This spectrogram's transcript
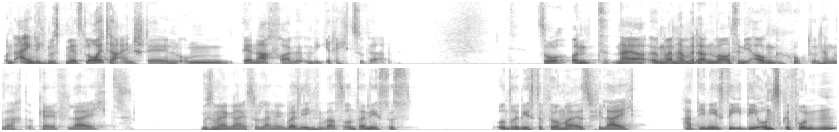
Und eigentlich müssten wir jetzt Leute einstellen, um der Nachfrage irgendwie gerecht zu werden. So, und naja, irgendwann haben wir dann mal uns in die Augen geguckt und haben gesagt, okay, vielleicht müssen wir ja gar nicht so lange überlegen, was unser nächstes, unsere nächste Firma ist. Vielleicht hat die nächste Idee uns gefunden,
